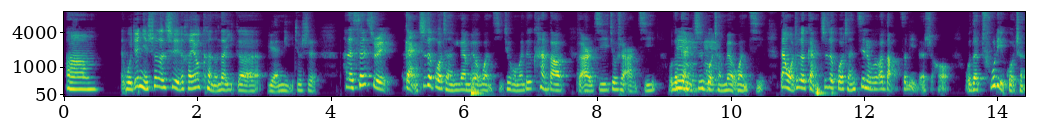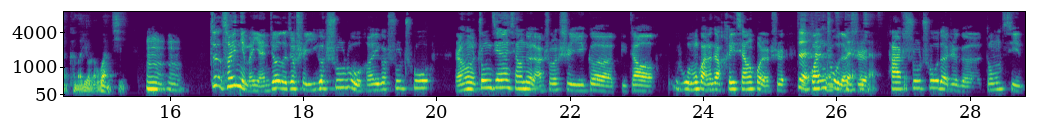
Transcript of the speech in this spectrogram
嗯，我觉得你说的是很有可能的一个原理，就是它的 sensory 感知的过程应该没有问题。就我们都看到耳机就是耳机，我的感知过程没有问题。但我这个感知的过程进入我脑子里的时候，我的处理过程可能有了问题。嗯嗯。就所以你们研究的就是一个输入和一个输出，然后中间相对来说是一个比较，我们管它叫黑箱，或者是关注的是它输出的这个东西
